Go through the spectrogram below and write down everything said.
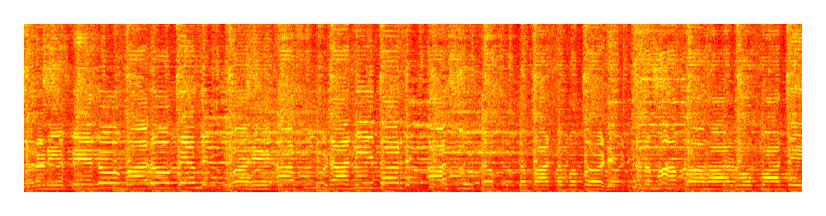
પરણે પેલો મારો પ્રેમ, વહે આસુડાની દર, આસુ ટપ ટપા ટપ પડે તનમાં પહાડો ફાટે.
